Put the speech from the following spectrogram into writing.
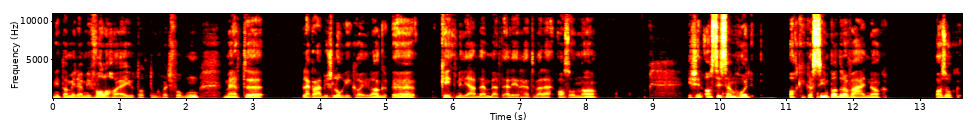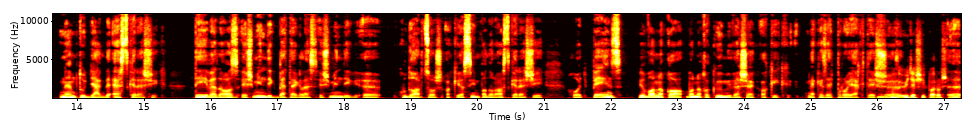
mint amire mi valaha eljutottunk, vagy fogunk, mert legalábbis logikailag két milliárd embert elérhet vele azonnal. És én azt hiszem, hogy akik a színpadra vágynak, azok nem tudják, de ezt keresik téved az, és mindig beteg lesz, és mindig ö, kudarcos, aki a színpadon azt keresi, hogy pénz, jó, vannak a, vannak a kőművesek, akiknek ez egy projekt, és... Az ügyes iparos. Ö,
